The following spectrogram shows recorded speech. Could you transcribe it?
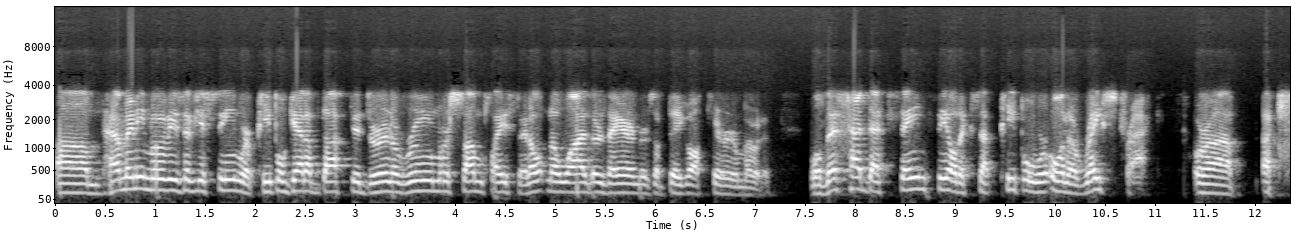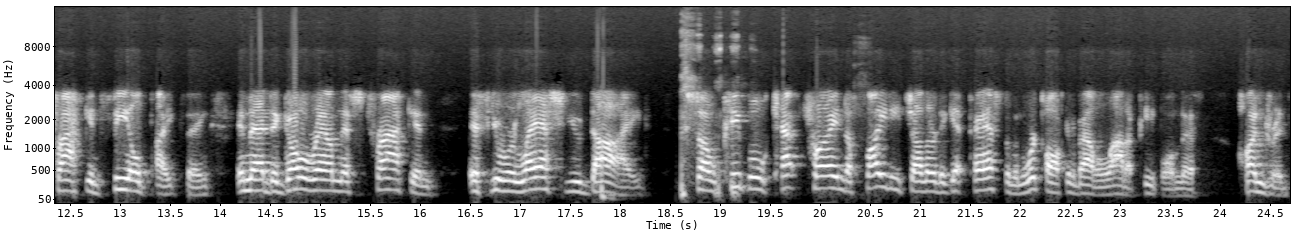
Um, how many movies have you seen where people get abducted? They're in a room or someplace. They don't know why they're there, and there's a big ulterior motive. Well, this had that same field, except people were on a racetrack or a, a track and field type thing, and they had to go around this track. And if you were last, you died. So people kept trying to fight each other to get past them, and we're talking about a lot of people in this, hundreds.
